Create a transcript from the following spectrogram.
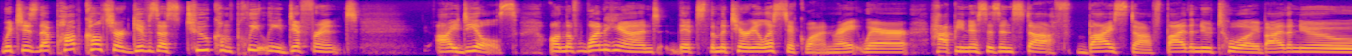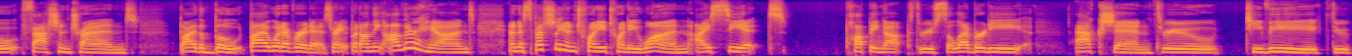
which is that pop culture gives us two completely different ideals. On the one hand, it's the materialistic one, right? Where happiness is in stuff, buy stuff, buy the new toy, buy the new fashion trend, buy the boat, buy whatever it is, right? But on the other hand, and especially in 2021, I see it popping up through celebrity action, through TV, through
